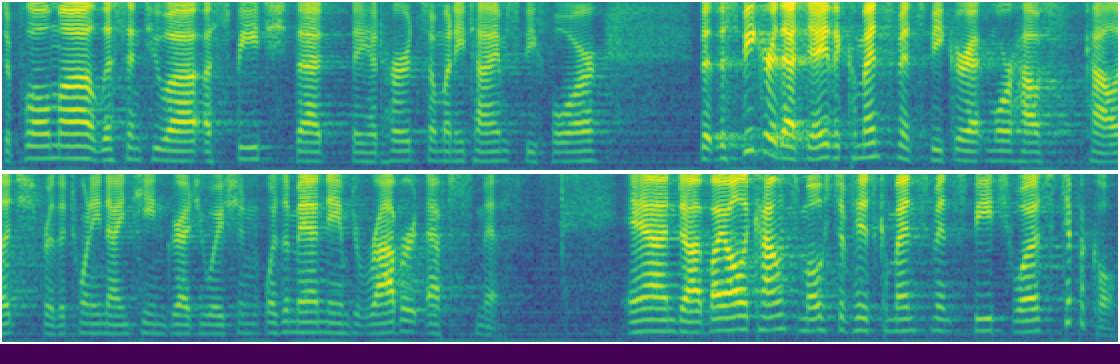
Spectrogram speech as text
diploma, listen to a, a speech that they had heard so many times before. The, the speaker that day, the commencement speaker at Morehouse College for the 2019 graduation, was a man named Robert F. Smith. And uh, by all accounts, most of his commencement speech was typical.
